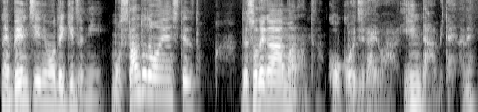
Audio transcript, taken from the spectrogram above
ね、ベンチ入りもできずに、もうスタンドで応援してると。で、それが、まあなんていうの、高校時代はいいんだ、みたいなね。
